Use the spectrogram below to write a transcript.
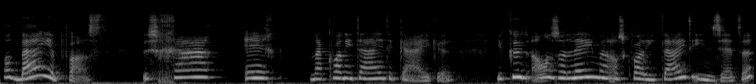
wat bij je past. Dus ga echt naar kwaliteiten kijken. Je kunt alles alleen maar als kwaliteit inzetten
